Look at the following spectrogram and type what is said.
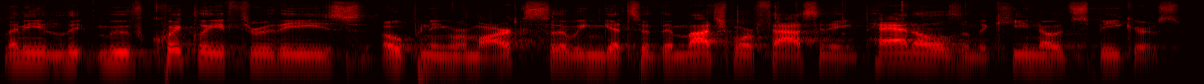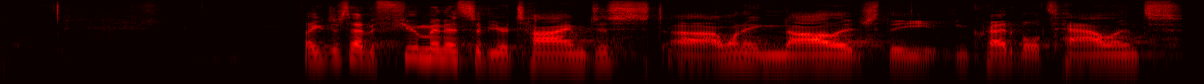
let me move quickly through these opening remarks so that we can get to the much more fascinating panels and the keynote speakers. If I could just have a few minutes of your time, just uh, I want to acknowledge the incredible talent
